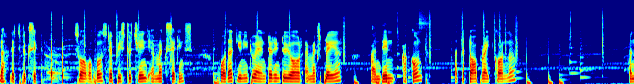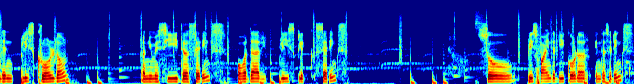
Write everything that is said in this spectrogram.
Yeah, let's fix it. So our first step is to change MX settings. For that you need to enter into your MX player and then account at the top right corner and then please scroll down and you may see the settings over there please click settings so please find the decoder in the settings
